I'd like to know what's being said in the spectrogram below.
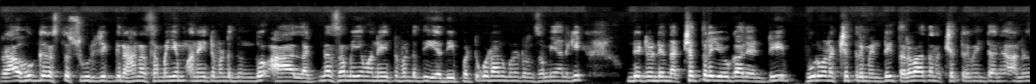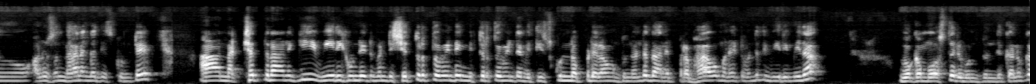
రాహుగ్రస్త సూర్యగ్రహణ సమయం అనేటువంటిది ఉందో ఆ లగ్న సమయం అనేటువంటిది అది పట్టుకోవడానికి ఉన్నటువంటి సమయానికి ఉండేటువంటి నక్షత్ర యోగాలు ఏంటి పూర్వ నక్షత్రం ఏంటి తర్వాత నక్షత్రం ఏంటి అని అను అనుసంధానంగా తీసుకుంటే ఆ నక్షత్రానికి వీరికి ఉండేటువంటి శత్రుత్వం ఏంటి మిత్రత్వం ఏంటి అవి తీసుకున్నప్పుడు ఎలా ఉంటుందంటే దాని ప్రభావం అనేటువంటిది వీరి మీద ఒక మోస్తరి ఉంటుంది. కనుక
